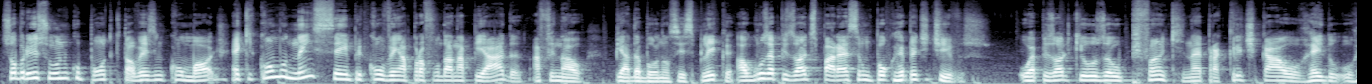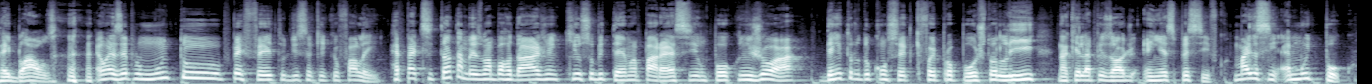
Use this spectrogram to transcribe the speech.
Sobre isso, o único ponto que talvez incomode é que, como nem sempre convém aprofundar na piada, afinal, piada boa não se explica, alguns episódios parecem um pouco repetitivos o episódio que usa o P-Funk, né, para criticar o rei do o rei Blaus, é um exemplo muito perfeito disso aqui que eu falei. Repete-se tanto a mesma abordagem que o subtema parece um pouco enjoar dentro do conceito que foi proposto ali naquele episódio em específico. Mas assim, é muito pouco,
